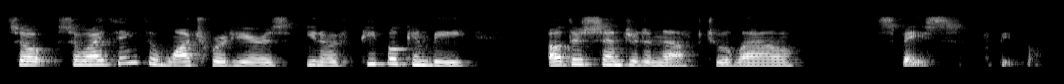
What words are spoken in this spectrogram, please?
So, so I think the watchword here is, you know, if people can be other centered enough to allow space for people,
